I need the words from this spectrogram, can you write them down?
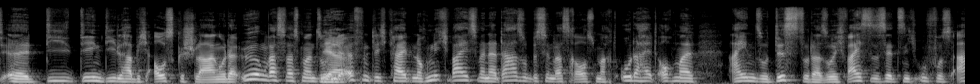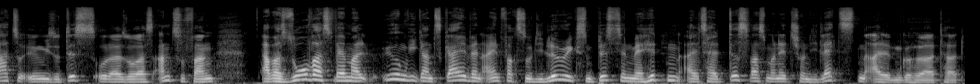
die, den Deal habe ich ausgeschlagen oder irgendwas, was man so Ja. in der Öffentlichkeit noch nicht weiß, wenn er da so ein bisschen was rausmacht oder halt auch mal einen so disst oder so. Ich weiß, das ist jetzt nicht UFOs Art, so irgendwie so diss oder sowas anzufangen, Aber sowas wäre mal irgendwie ganz geil, wenn einfach so die Lyrics ein bisschen mehr hitten, als halt das, was man jetzt schon die letzten Alben gehört hat.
